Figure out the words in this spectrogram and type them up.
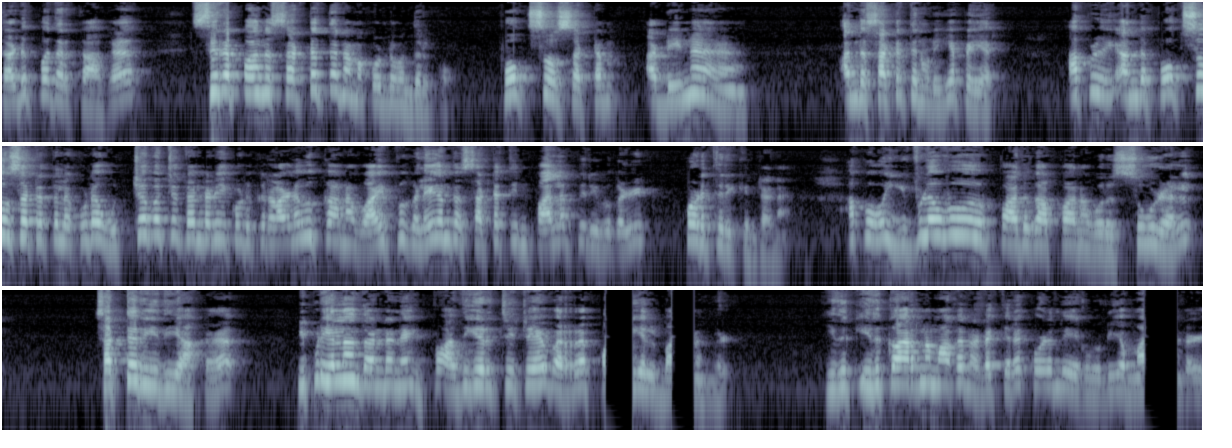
தடுப்பதற்காக சிறப்பான சட்டத்தை நம்ம கொண்டு வந்திருக்கோம். போக்சோ சட்டம் அப்படின்னு அந்த சட்டத்தினுடைய பெயர். அப்படி அந்த போக்சோ சட்டத்தில் கூட உச்சபட்ச தண்டனை கொடுக்கிற அளவுக்கான வாய்ப்புகளை அந்த சட்டத்தின் பல பிரிவுகள் கொடுத்திருக்கின்றன. அப்போது இவ்வளவு பாதுகாப்பான ஒரு சூழல் சட்ட ரீதியாக இப்படியெல்லாம் தண்டனை இப்போ அதிகரிச்சுட்டே வர்ற பாலியல் மரணங்கள். இது இது காரணமாக நடக்கிற குழந்தைகளுடைய மரணங்கள்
